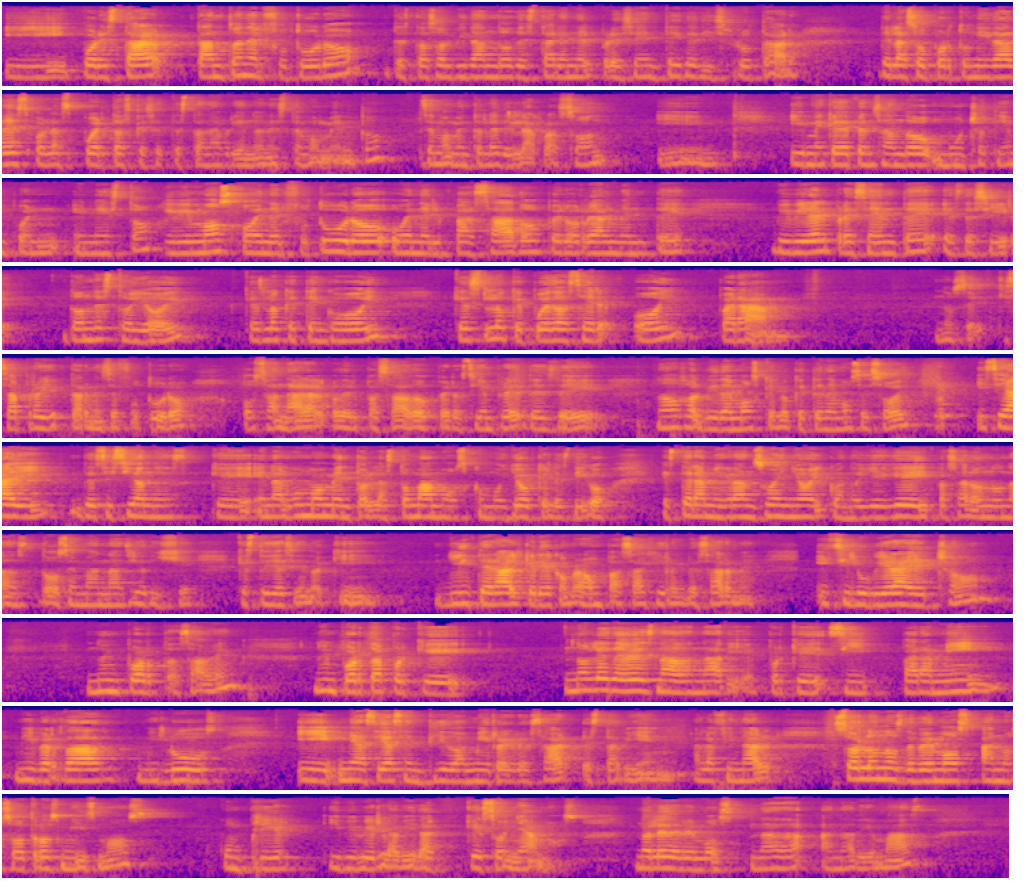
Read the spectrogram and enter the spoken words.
y por estar tanto en el futuro te estás olvidando de estar en el presente y de disfrutar de las oportunidades o las puertas que se te están abriendo en este momento. En ese momento le di la razón y, y me quedé pensando mucho tiempo en, en esto. Vivimos o en el futuro o en el pasado, pero realmente vivir el presente, es decir, ¿dónde estoy hoy? ¿Qué es lo que tengo hoy? ¿Qué es lo que puedo hacer hoy para no sé, quizá proyectarme ese futuro o sanar algo del pasado, pero siempre desde, no nos olvidemos que lo que tenemos es hoy. Y si hay decisiones que en algún momento las tomamos, como yo que les digo, este era mi gran sueño y cuando llegué y pasaron unas dos semanas, yo dije, ¿qué estoy haciendo aquí? Literal, quería comprar un pasaje y regresarme. Y si lo hubiera hecho, no importa, ¿saben? No importa porque no le debes nada a nadie, porque si para mí mi verdad, mi luz y me hacía sentido a mí regresar, está bien. A la final solo nos debemos a nosotros mismos cumplir y vivir la vida que soñamos. No le debemos nada a nadie más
